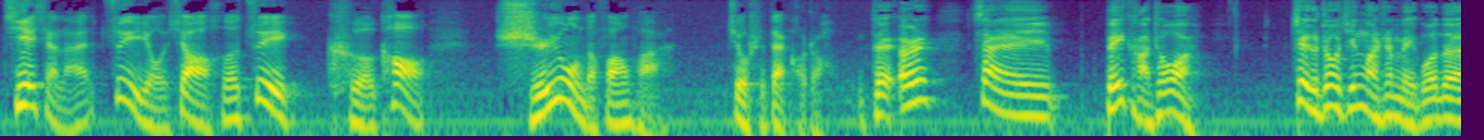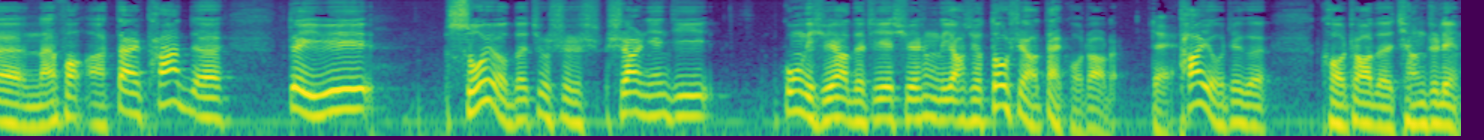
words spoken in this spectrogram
接下来最有效和最可靠、实用的方法就是戴口罩。对，而在北卡州啊，这个州尽管是美国的南方啊，但是它的对于所有的就是十二年级公立学校的这些学生的要求都是要戴口罩的。对，它有这个口罩的强制令。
